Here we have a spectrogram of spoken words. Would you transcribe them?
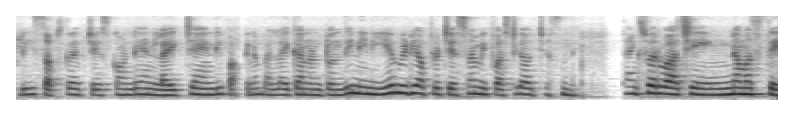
ప్లీజ్ సబ్స్క్రైబ్ చేసుకోండి అండ్ లైక్ చేయండి. పక్కనే బెల్ ఐకాన్ ఉంటుంది. నేను ఏ వీడియో అప్లోడ్ చేసినా మీకు ఫస్ట్గా వచ్చేస్తుంది. థ్యాంక్స్ ఫర్ వాచింగ్ నమస్తే.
